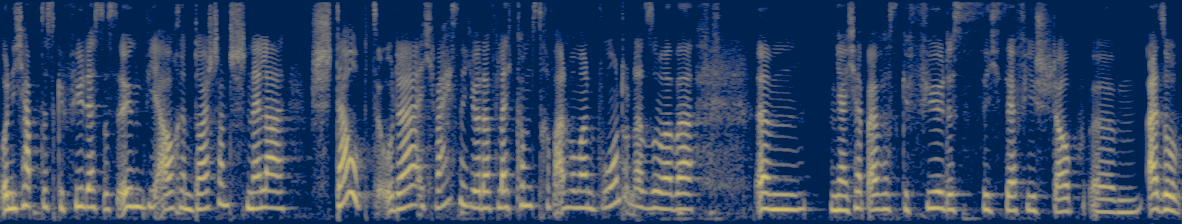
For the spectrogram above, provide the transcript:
Und ich habe das Gefühl, dass das irgendwie auch in Deutschland schneller staubt, oder? Ich weiß nicht, oder vielleicht kommt es drauf an, wo man wohnt oder so, aber ähm, ja, ich habe einfach das Gefühl, dass sich sehr viel Staub, ähm, also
